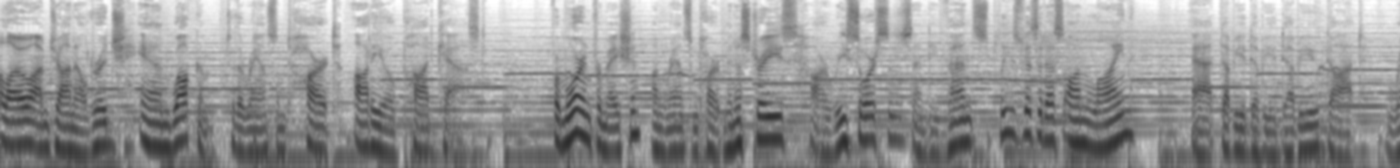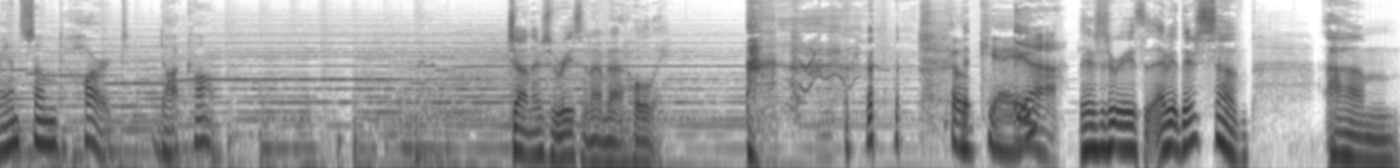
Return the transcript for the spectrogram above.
Hello, I'm John Eldredge, and welcome to the Ransomed Heart audio podcast. For more information on Ransomed Heart Ministries, our resources, and events, please visit us online at www.ransomedheart.com. John, there's a reason I'm not holy. okay. Yeah, there's a reason. I mean, there's some, um,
